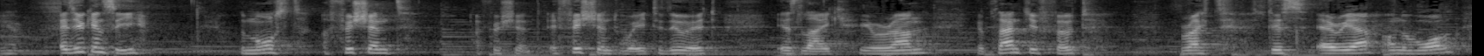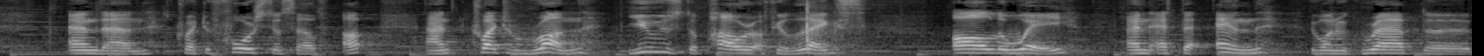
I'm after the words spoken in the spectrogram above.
here. As you can see, the most efficient, efficient, efficient way to do it is like you run, you plant your foot right this area on the wall and then try to force yourself up and try to run, use the power of your legs all the way and at the end you want to grab the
